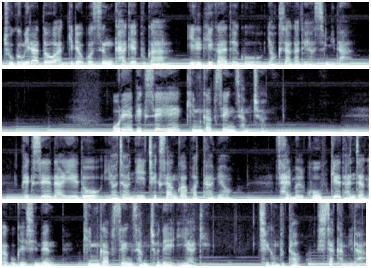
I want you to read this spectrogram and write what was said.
조금이라도 아끼려고 쓴 가계부가 일기가 되고 역사가 되었습니다. 올해 100세의 김갑생 삼촌. 100세 나이에도 여전히 책상과 벗하며 삶을 곱게 단장하고 계시는 김갑생 삼촌의 이야기. 지금부터 시작합니다.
